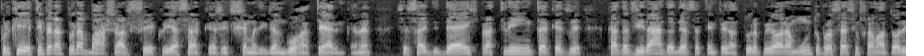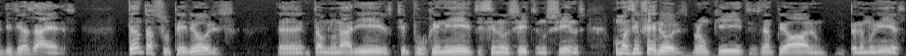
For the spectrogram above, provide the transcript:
Porque temperatura baixa, ar seco, e essa que a gente chama de gangorra térmica, né? Você sai de 10 para 30, quer dizer, cada virada dessa temperatura piora muito o processo inflamatório de vias aéreas. Tanto as superiores, é, então no nariz, tipo rinite, sinusite nos sinos, como as inferiores, bronquites, né, pioram, pneumonias.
